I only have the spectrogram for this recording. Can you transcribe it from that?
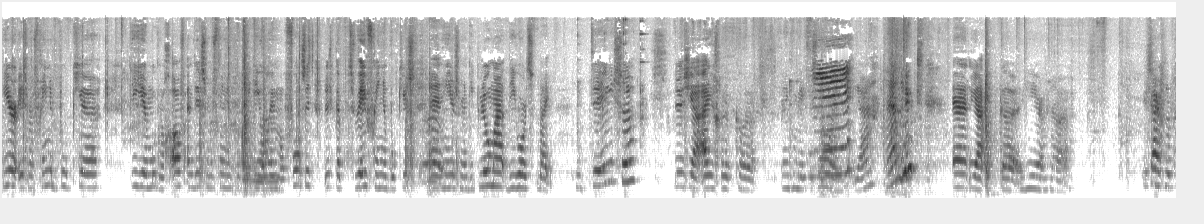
Hier is mijn vriendenboekje. Die moet nog af. En dit is mijn vriendenboekje die al helemaal vol zit. Dus ik heb twee vriendenboekjes. En hier is mijn diploma. Die hoort bij deze. Dus ja, eigenlijk ben ik een beetje snel. Ja, hè Luc? En ja, ik hier is eigenlijk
